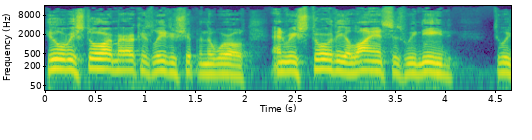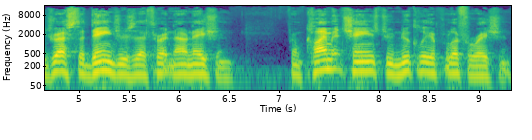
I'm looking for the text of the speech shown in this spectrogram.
He will restore America's leadership in the world and restore the alliances we need to address the dangers that threaten our nation, from climate change to nuclear proliferation.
